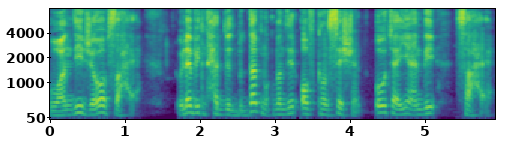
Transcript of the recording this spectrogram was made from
وعندي الجواب صحيح. ولا بغيت نحدد بالضبط نقدر ندير اوف concession أو تا هي عندي صحيح.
